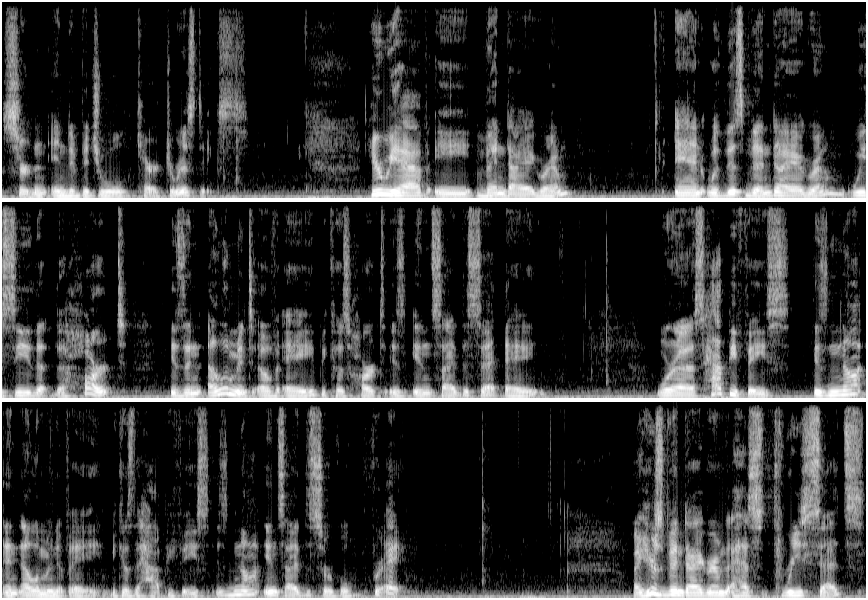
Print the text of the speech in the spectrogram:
certain individual characteristics. Here we have a Venn diagram. And with this Venn diagram, we see that the heart is an element of A because heart is inside the set A, whereas happy face is not an element of A because the happy face is not inside the circle for A. Uh, here's a Venn diagram that has three sets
